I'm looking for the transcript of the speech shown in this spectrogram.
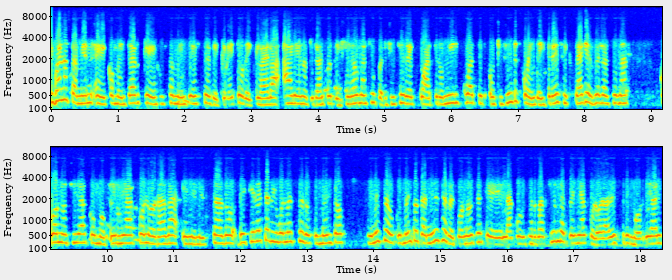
Y bueno, también eh, comentar que justamente este decreto declara área natural protegida una superficie de 4.843 hectáreas de la zona conocida como Peña Colorada en el estado de Querétaro. Y bueno, este documento, en este documento también se reconoce que la conservación de Peña Colorada es primordial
